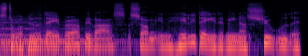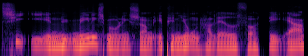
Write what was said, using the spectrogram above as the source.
Store bededag bør bevares som en helligdag, det mener 7 ud af 10 i en ny meningsmåling, som Opinion har lavet for DR.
